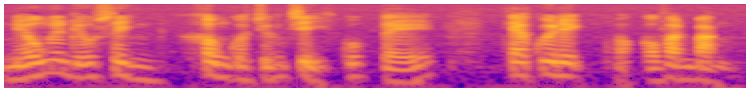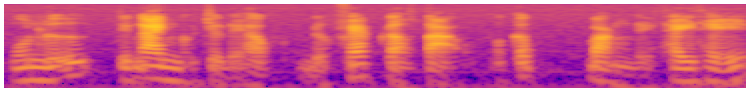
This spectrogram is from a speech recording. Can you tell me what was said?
nếu nghiên cứu sinh không có chứng chỉ quốc tế theo quy định hoặc có văn bằng ngôn ngữ tiếng Anh của trường đại học được phép đào tạo và cấp bằng để thay thế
